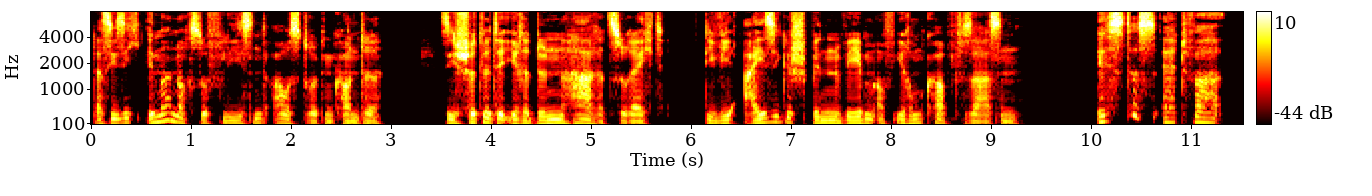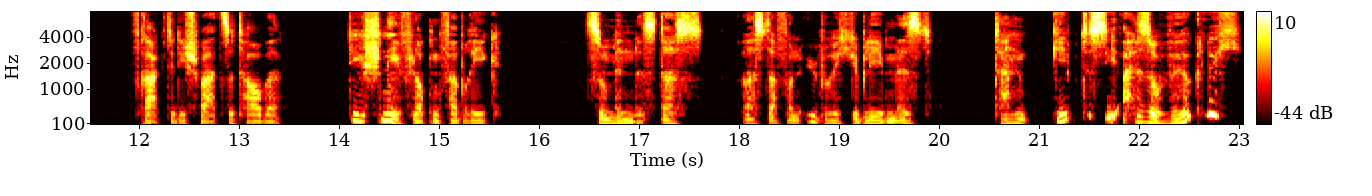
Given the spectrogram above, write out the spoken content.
dass sie sich immer noch so fließend ausdrücken konnte. Sie schüttelte ihre dünnen Haare zurecht, die wie eisige Spinnenweben auf ihrem Kopf saßen. Ist das etwa? fragte die schwarze Taube. Die Schneeflockenfabrik. Zumindest das, was davon übrig geblieben ist. Dann gibt es sie also wirklich?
